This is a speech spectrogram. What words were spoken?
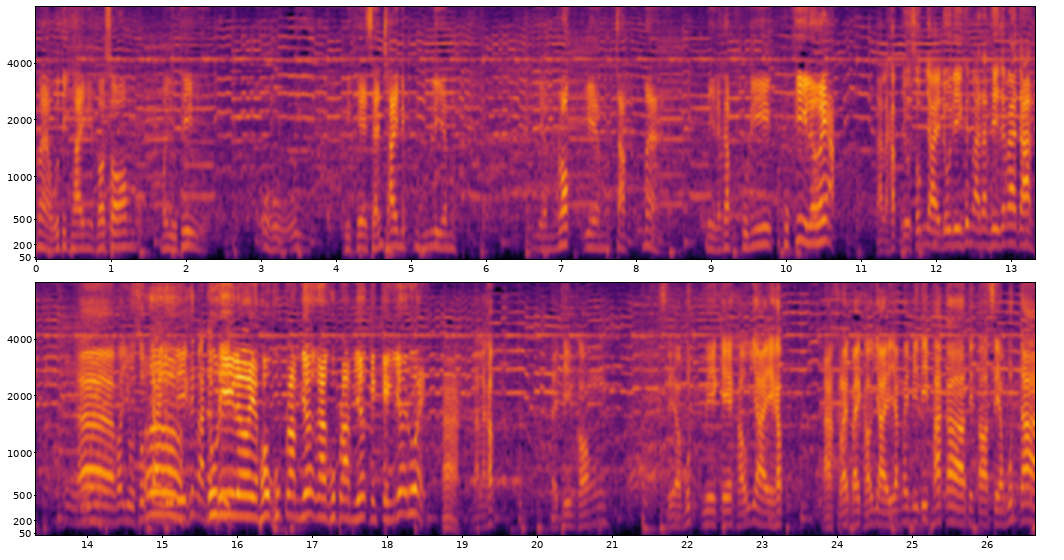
แม่วุฒิชัยนี่พอซ้อมมาอยู่ที่โอ้โหพีเคแสนชัยนี่เหลี่ยม เหลี่ยมล็อกเหลี่ยมจับแม่นี่แหละครับคู่นี้คู่ขี้เลยอะนั่นแหละครับอยู่ซุ้มใหญ่ดูดีขึ้นมาทันทีใช่ไหมอาจารย์เอโอ้ยอพออยู่ซุ้มใหญ่ดูดีขึ้นมาทันทีดูดีเลยอะเพราะคู่ปล้ำเยอะไงคู่ปล้ำเยอะเก่งๆเยอะด้วยอ่านั่นแหละครับ ในทีมของเสียวุฒิ VK เขาใหญ่ครับอ่าใครไปเขาใหญ่ยังไม่มีที่พักก็ติดต่อเสียวุฒิได้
